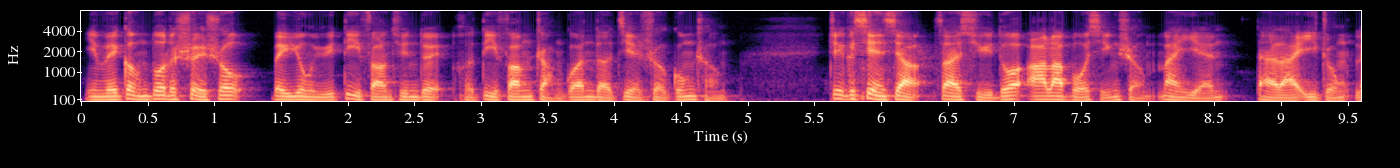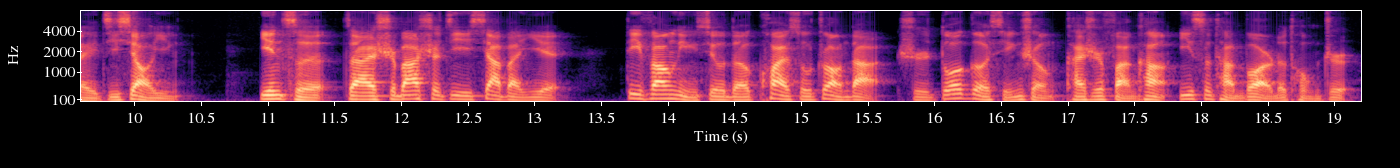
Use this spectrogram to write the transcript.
因为更多的税收被用于地方军队和地方长官的建设工程。这个现象在许多阿拉伯行省蔓延，带来一种累积效应。因此，在18世纪下半叶。地方领袖的快速壮大，使多个行省开始反抗伊斯坦布尔的统治。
